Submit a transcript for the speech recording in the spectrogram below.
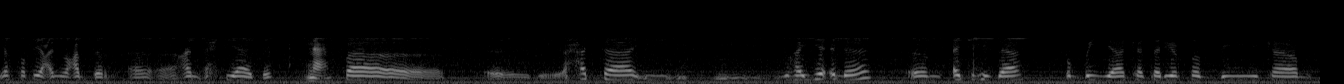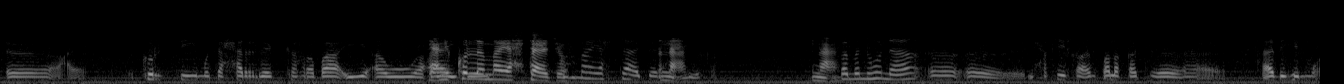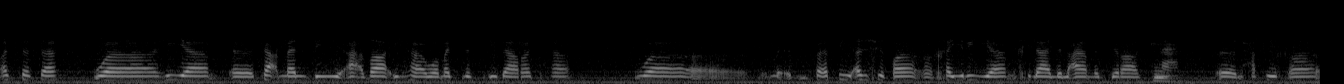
يستطيع أن يعبر آه، عن احتياجه نعم ف حتى يهيئ له أجهزة طبية كسرير طبي كرسي متحرك كهربائي أو يعني عادي. كل ما يحتاجه كل ما يحتاجه نعم. نعم. فمن هنا آه، آه، الحقيقة انطلقت آه، هذه المؤسسة وهي تعمل بأعضائها ومجلس إدارتها و ففي أنشطة خيرية خلال العام الدراسي. نعم. الحقيقة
